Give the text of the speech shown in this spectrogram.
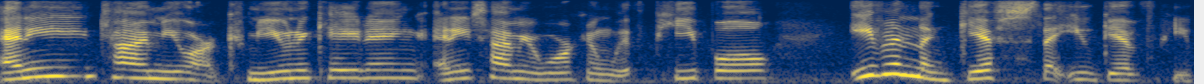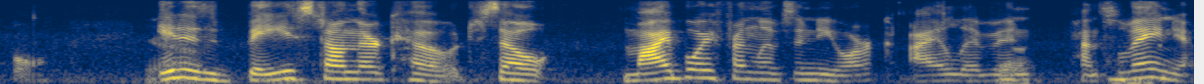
Anytime you are communicating, anytime you're working with people, even the gifts that you give people, it Yeah. is based on their code. So my boyfriend lives in New York. I live Yeah. in Pennsylvania.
